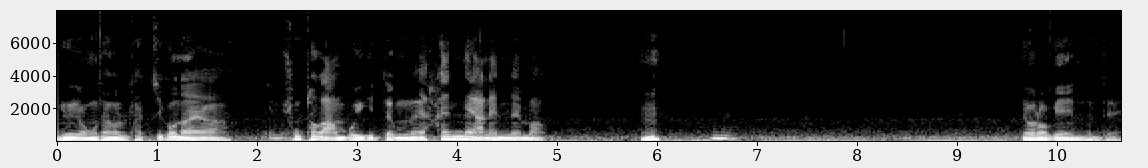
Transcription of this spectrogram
이 영상을 다 찍어놔야 네. 흉터가 안 보이기 때문에 했네 안 했네 막 응? 음. 여러 개 했는데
